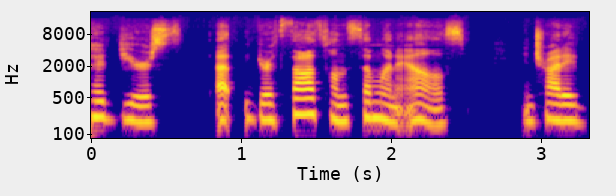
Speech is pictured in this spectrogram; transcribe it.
put your uh, your thoughts on someone else and try to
